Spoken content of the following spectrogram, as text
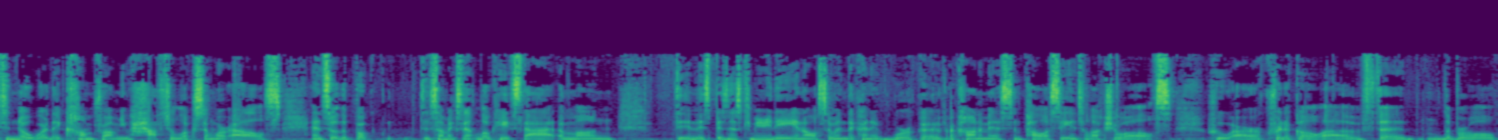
to know where they come from. You have to look somewhere else. And so the book to some extent locates that among in this business community and also in the kind of work of economists and policy intellectuals who are critical of the liberal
